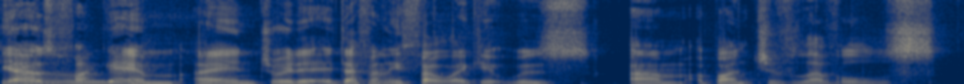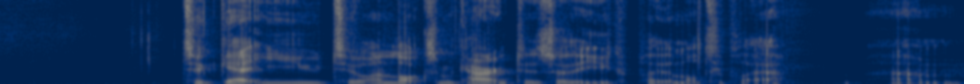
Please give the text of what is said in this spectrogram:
yeah, it was a fun Um, game. I enjoyed it. It definitely felt like it was um, a bunch of levels to get you to unlock some characters so that you could play the multiplayer. Um,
